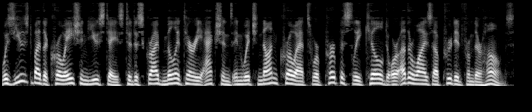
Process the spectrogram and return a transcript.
was used by the Croatian Ustase to describe military actions in which non-Croats were purposely killed or otherwise uprooted from their homes.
